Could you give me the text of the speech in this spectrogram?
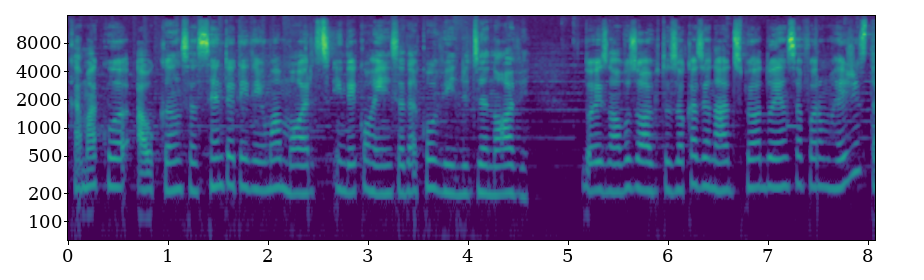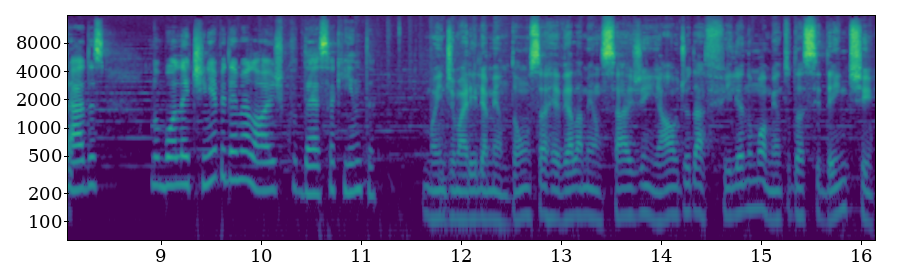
Camacuã alcança 181 mortes em decorrência da Covid-19. Dois novos óbitos ocasionados pela doença foram registrados no boletim epidemiológico dessa quinta. Mãe de Marília Mendonça revela a mensagem em áudio da filha no momento do acidente.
